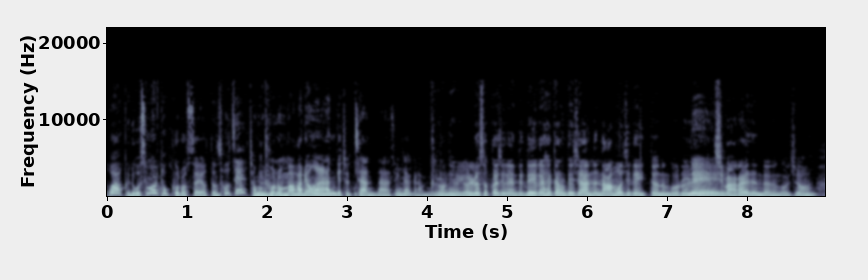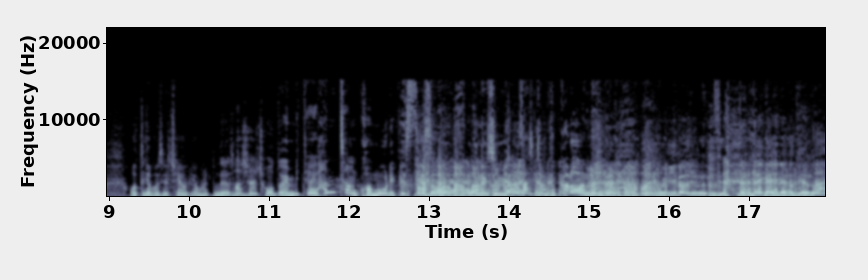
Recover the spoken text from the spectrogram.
과 그리고 small talk로서의 어떤 소재 정도로만 음. 활용을 하는 게 좋지 않나 생각을 합니다. 그러네요. 16가지가 있는데 내가 해당되지 않는 나머지가 있다는 거를 네. 잊지 말아야 된다는 거죠. 음. 어떻게 보세요? 최유경 활동. 네, 사실 저도 MBTI 한창 과몰입했어서 오늘 준비하면 사실 좀 부끄러웠는데 아유, 이런 내가 이래도 되나?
